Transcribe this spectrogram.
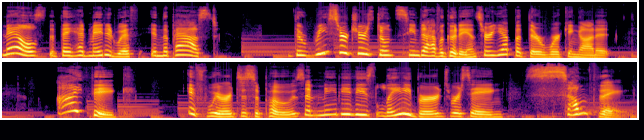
males that they had mated with in the past. The researchers don't seem to have a good answer yet, but they're working on it. I think if we were to suppose that maybe these ladybirds were saying something,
